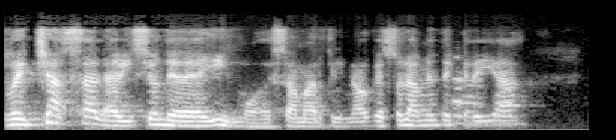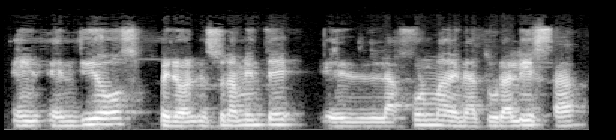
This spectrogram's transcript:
rechaza la visión de deísmo de San Martín, ¿no? que solamente creía en, Dios, pero solamente en la forma de naturaleza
